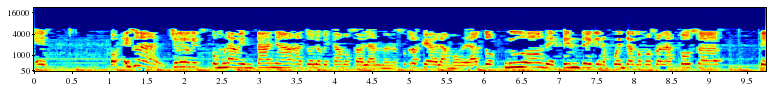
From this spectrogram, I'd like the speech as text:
es, es una, yo creo que es como una ventana a todo lo que estamos hablando. Nosotros que hablamos de datos crudos, de gente que nos cuenta cómo son las cosas, de,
